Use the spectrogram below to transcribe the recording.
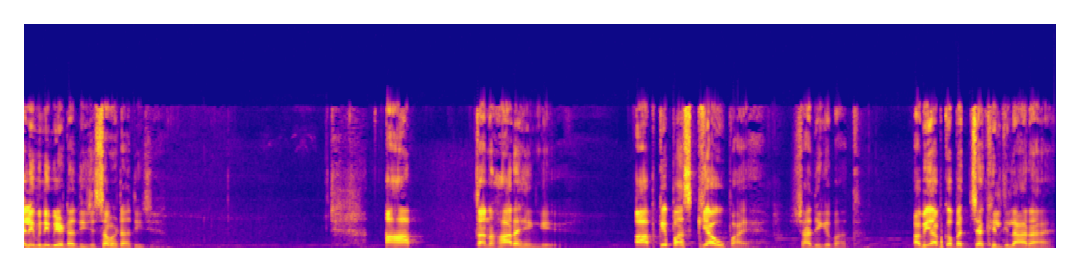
एलिमनी भी हटा दीजिए, सब हटा दीजिए। आप तनहा रहेंगे। आपके पास क्या उपाय है शादी के बाद? अभी आपका बच्चा खिलखिला रहा है।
